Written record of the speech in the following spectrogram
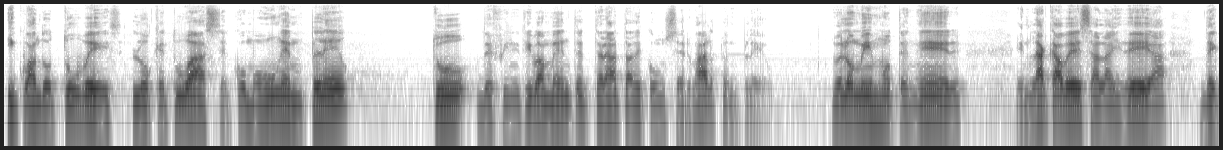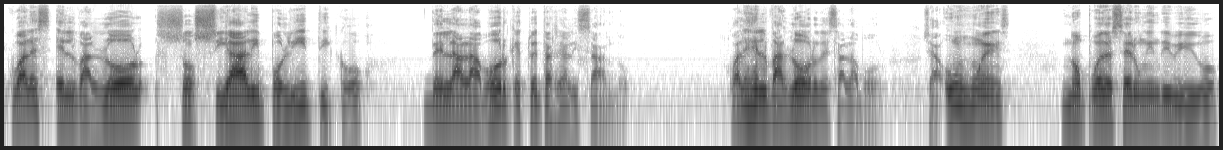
Y cuando tú ves lo que tú haces como un empleo, tú definitivamente tratas de conservar tu empleo. No es lo mismo tener en la cabeza la idea de cuál es el valor social y político de la labor que tú estás realizando. ¿Cuál es el valor de esa labor? O sea, un juez no puede ser un individuo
